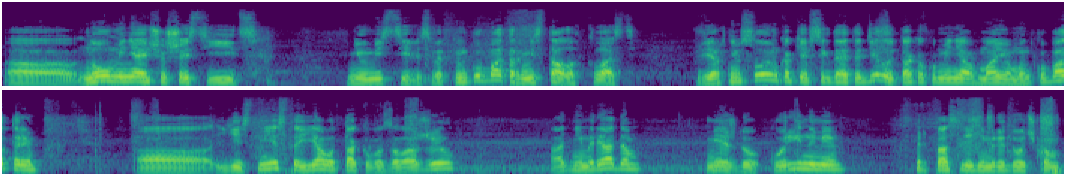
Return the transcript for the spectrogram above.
Но у меня еще 6 яиц не уместились в этот инкубатор, не стал их класть верхним слоем, как я всегда это делаю, так как у меня в моем инкубаторе э, есть место, я вот так его заложил одним рядом между куриными предпоследним рядочком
